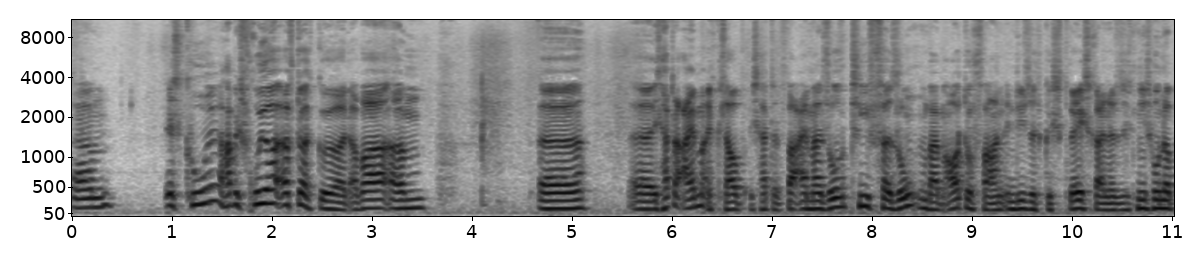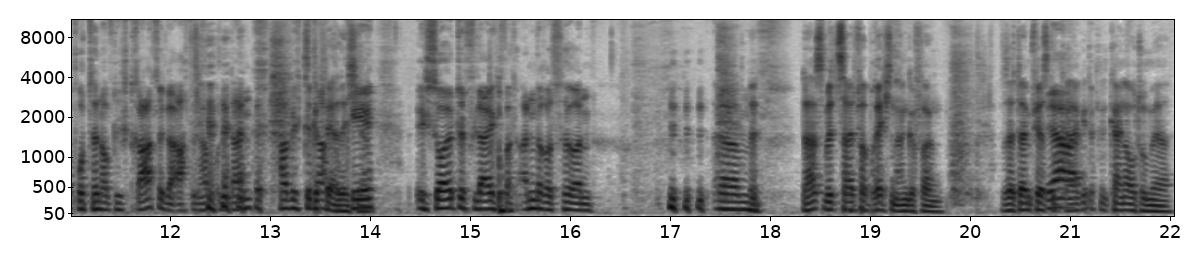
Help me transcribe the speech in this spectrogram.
Ähm, ist cool, habe ich früher öfter gehört, aber ähm, äh, äh, ich hatte einmal, ich glaube, ich hatte, war einmal so tief versunken beim Autofahren in dieses Gespräch rein, dass ich nicht 100% auf die Straße geachtet habe. Und dann habe ich gedacht, okay, ja. ich sollte vielleicht was anderes hören. ähm, da hast du mit Zeitverbrechen angefangen. Seitdem fährst ja, du kein, kein, Auto mehr.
